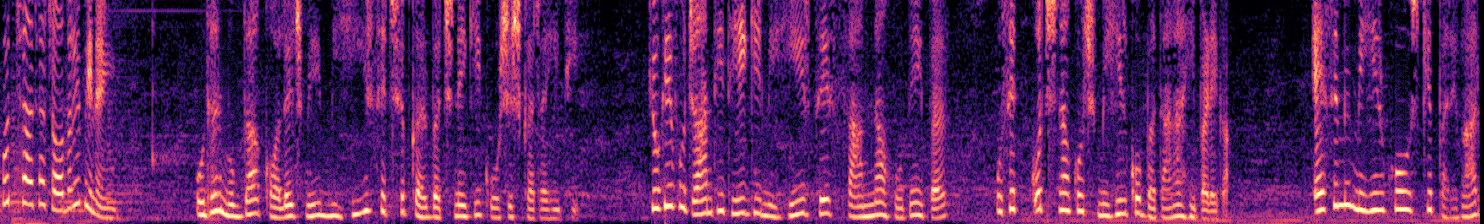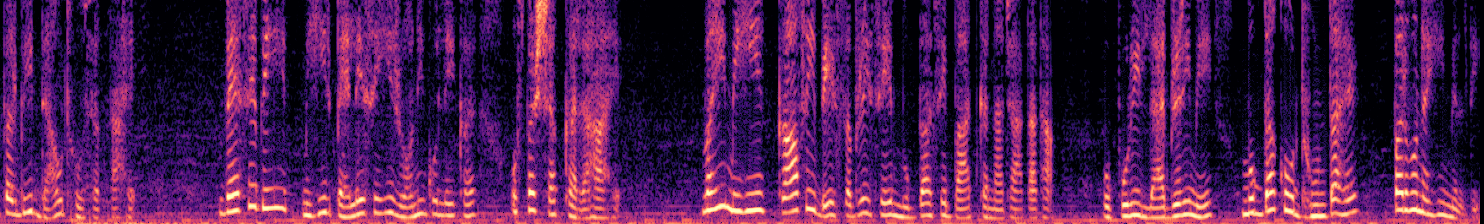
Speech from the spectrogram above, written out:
कुछ चाचा चौधरी भी नहीं। उधर मुग्धा कॉलेज में मिहिर से छिपकर बचने की कोशिश कर रही थी, क्योंकि वो जानती थी कि मिहिर से सामना होने पर उसे कुछ ना कुछ मिहिर को बताना ही पड़ेगा। ऐसे में मिहिर को उसके परिवार पर भी डाउट हो सकता है। वैसे भी मिहिर पहले से ही रोनी को लेकर उस पर शक कर रहा है। वही मिहिर काफ़ी बेसब्री से मुग्धा से बात करना चाहता था। वो पूरी लाइब्रेरी में मुग्धा को ढूंढता है, पर वो नहीं मिलती।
